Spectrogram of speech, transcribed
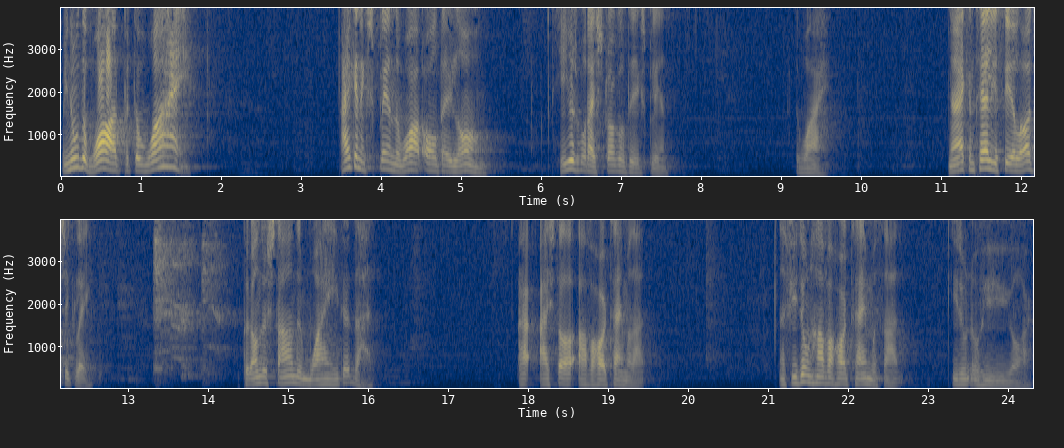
We know the what, but the why. I can explain the what all day long. Here's what I struggle to explain the why. Now, I can tell you theologically, but understanding why he did that, I, I still have a hard time with that. if you don't have a hard time with that, you don't know who you are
